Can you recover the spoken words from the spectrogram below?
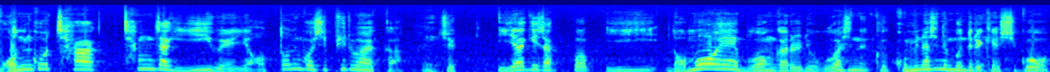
원고 차, 창작 이외에 어떤 것이 필요할까? 음. 즉 이야기 작법 이 너머의 무언가를 요구하시는 그 고민하시는 분들이 음. 계시고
